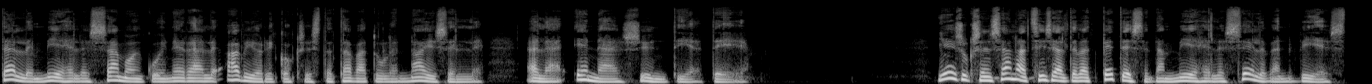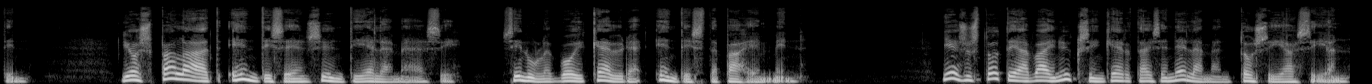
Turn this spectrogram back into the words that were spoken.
tälle miehelle samoin kuin eräälle aviorikoksesta tavatulle naiselle, älä enää syntiä tee. Jeesuksen sanat sisältävät Petesedan miehelle selvän viestin. Jos palaat entiseen syntielämääsi, sinulle voi käydä entistä pahemmin. Jeesus toteaa vain yksinkertaisen elämän tosiasian.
